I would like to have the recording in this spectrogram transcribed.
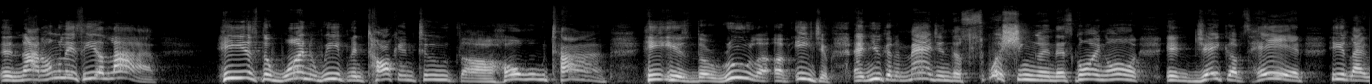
And not only is he alive, he is the one we've been talking to the whole time. He is the ruler of Egypt. And you can imagine the swooshing that's going on in Jacob's head. He's like,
